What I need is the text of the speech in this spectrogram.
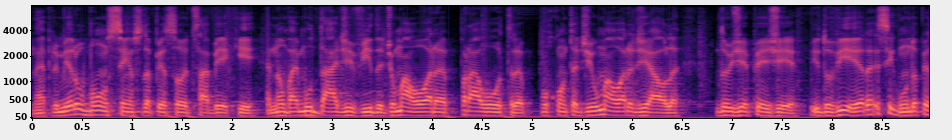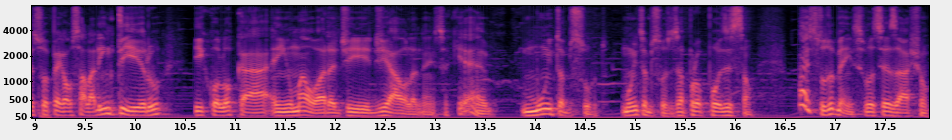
né? Primeiro o bom senso da pessoa de saber que não vai mudar de vida de uma hora para outra por conta de uma hora de aula do GPG e do Vieira, e segundo, a pessoa pegar o salário inteiro e colocar em uma hora de, de aula, né? Isso aqui é muito absurdo, muito absurdo, essa proposição. Mas tudo bem, se vocês acham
